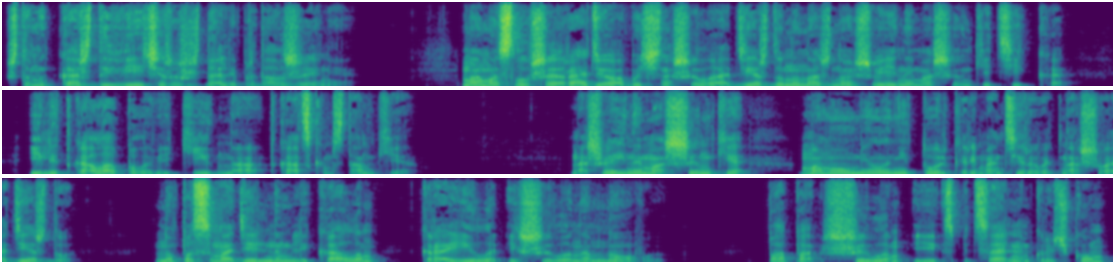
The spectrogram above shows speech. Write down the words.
что мы каждый вечер ждали продолжения. Мама, слушая радио, обычно шила одежду на ножной швейной машинке Тикка или ткала половики на ткацком станке. На швейной машинке мама умела не только ремонтировать нашу одежду, но по самодельным лекалам краила и шила нам новую. Папа шилом и специальным крючком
